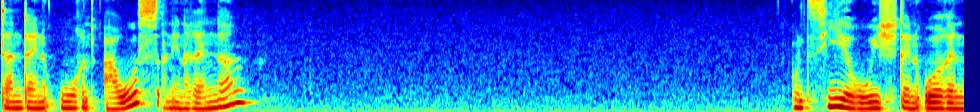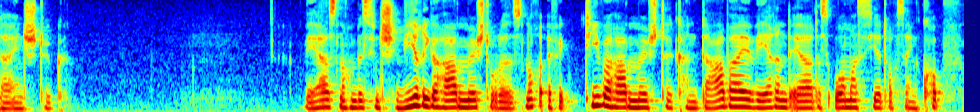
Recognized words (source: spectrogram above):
dann deine Ohren aus an den Rändern. Und ziehe ruhig deine Ohrränder ein Stück. Wer es noch ein bisschen schwieriger haben möchte oder es noch effektiver haben möchte, kann dabei, während er das Ohr massiert, auch seinen Kopf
